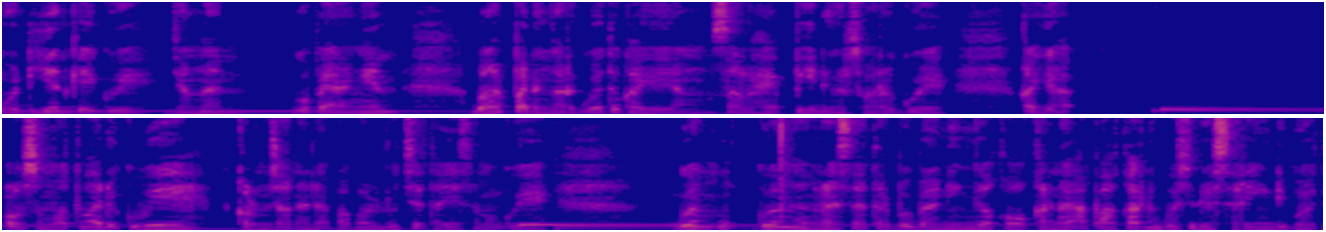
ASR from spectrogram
moodian kayak gue jangan. Gue pengen banget pendengar gue tuh kayak yang selalu happy dengar suara gue. Kayak lo semua tuh ada gue. Kalau misalkan ada apa-apa lu cerita aja sama gue. Gue gue nggak ngerasa terbebani enggak kok. Karena apa? Karena gue sudah sering dibuat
